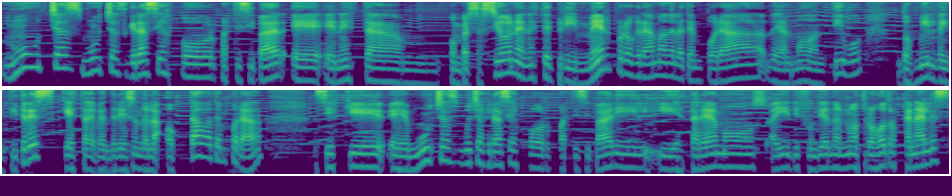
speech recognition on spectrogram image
muchas, muchas gracias por participar eh, en esta mm, conversación, en este primer programa de la temporada de Al Modo Antiguo 2023, que esta vendría siendo la octava temporada. Así es que eh, muchas, muchas gracias por participar y, estaremos ahí difundiendo en nuestros otros canales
